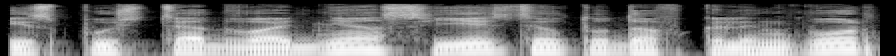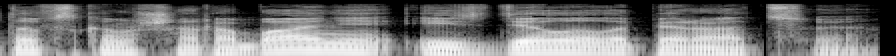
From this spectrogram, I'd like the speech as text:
и спустя два дня съездил туда в Калингвортовском шарабане и сделал операцию.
